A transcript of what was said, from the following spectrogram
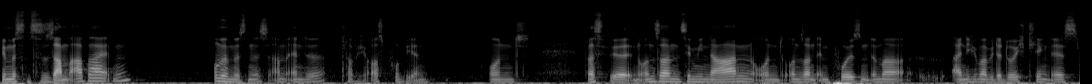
Wir müssen zusammenarbeiten und wir müssen es am Ende, glaube ich, ausprobieren. Und was wir in unseren Seminaren und unseren Impulsen immer, eigentlich immer wieder durchklingen, ist,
